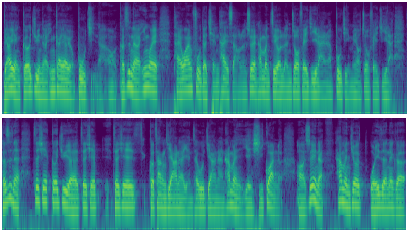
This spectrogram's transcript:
表演歌剧呢，应该要有布景啊哦。可是呢，因为台湾付的钱太少了，所以他们只有人坐飞机来了，布景没有坐飞机来。可是呢，这些歌剧的这些这些歌唱家呢，演出家呢，他们演习惯了啊，所以呢，他们就围着那个。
